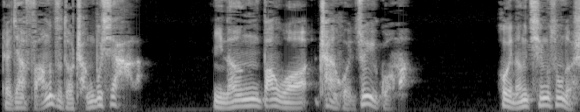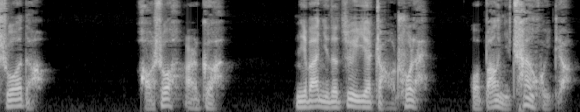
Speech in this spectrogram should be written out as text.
这间房子都盛不下了。你能帮我忏悔罪过吗？慧能轻松的说道：“好说，二哥，你把你的罪业找出来，我帮你忏悔掉。”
